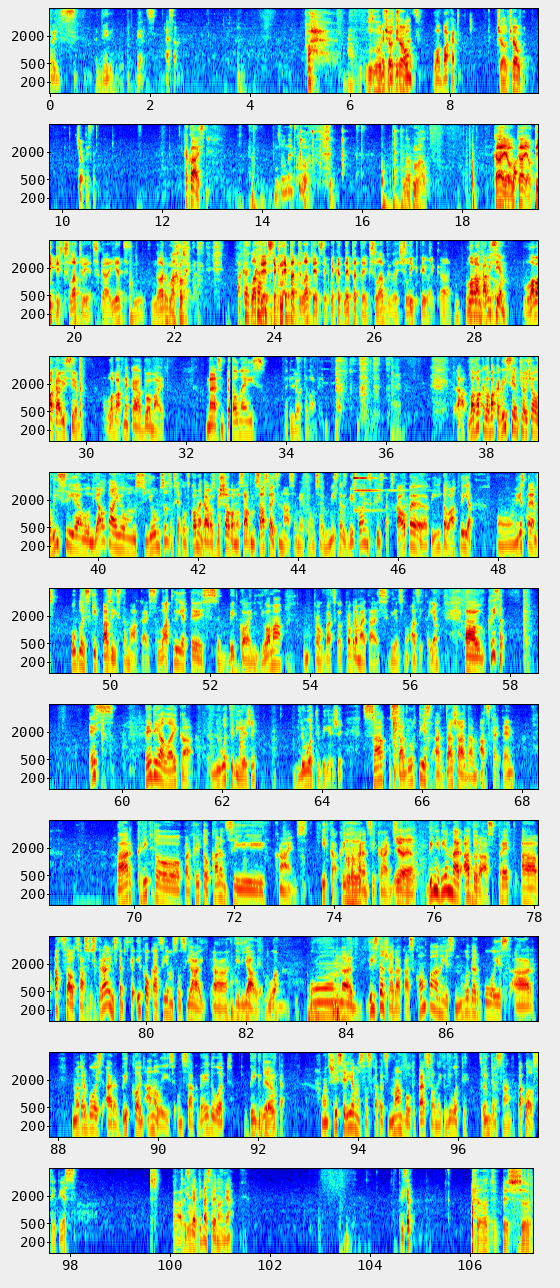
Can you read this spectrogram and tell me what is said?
3, 2, 1. Esam. Oh, Nu, čau, čau. Labvakar. čau, čau. Čau, Krista. Kā klājas? Nu, neko. Normāli. Kā jau, kā jau tipisks latviečs, kā iet, nu, normāli. A, kā, Latvijas tak, nepati, Latvijas tak nekad nepateiks labi vai slikti vai kā. Labākā Normāli. visiem. Labākā visiem. Labāk nekā domājat. Nē, esmu pelnījis, bet ļoti labi. Labvakar, labvakar visiem, čau, čau visiem. Un jautājums jums uzrakstiet, lūdzu, komentāros. Bez šaubām no sākuma sasveicināsimies. Mums ir Mr. Bitcoins, Kristaps Kaupe, Rīga, Latvija. Un iespējams, publiski pazīstamākais latvietis Bitcoin jomā var sakot, programmētājs, viens no atzītajiem. Uh, Krista, es pēdējā laikā ļoti bieži, ļoti bieži sāku sadurties ar dažādām atskaitēm par kripto, par cryptocurrency crimes. It kā cryptocurrency crimes. Jā, jā. Viņi vienmēr atdurās pret, uh, atsaucās uz krājumus, tāpēc, ka ir kaut kāds iemesls, jā, uh, ir jālieto. Un uh, visdažādākās kompānijas nodarbojas ar, nodarbojas ar bitkoinu analīzi un sāk veidot big Jā. data. Un šis ir iemesls, kāpēc man būtu personīgi ļoti Tā. interesanti paklausīties. Uh, Bet, Viss nu, kārtībā savienojumā, jā? Kristap? Šādi es. eh,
